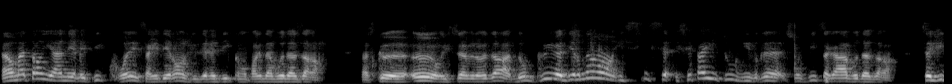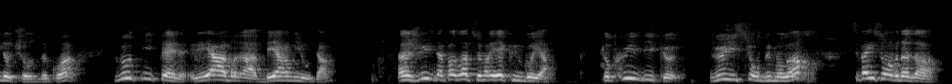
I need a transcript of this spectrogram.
Alors maintenant, il y a un hérétique, voyez, ça les dérange, les hérétiques, quand on parle d'Avodazara. Parce que eux, ils se d'Avodazara. Donc lui, il va dire non, ici, c'est pas du tout livrer son fils à l'Avodazara. Il s'agit d'autre chose. De quoi? L'otiten, Leabra, Bearmiuta. Un juif n'a pas le droit de se marier avec une Goya. Donc lui, il dit que le Issour du Mohor, c'est pas Issour Avodazara.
